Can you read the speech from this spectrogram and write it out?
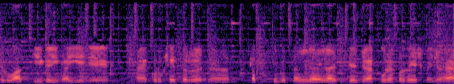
शुरुआत की गई है ये कुरुक्षेत्र तक सीमित नहीं रहेगा। इसके जो है, पूरे प्रदेश में जो है,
